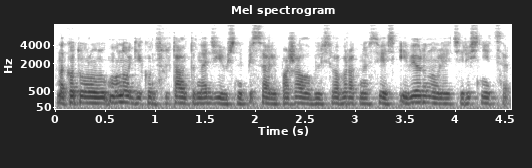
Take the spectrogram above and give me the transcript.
на которую многие консультанты, надеюсь, написали, пожаловались в обратную связь и вернули эти ресницы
